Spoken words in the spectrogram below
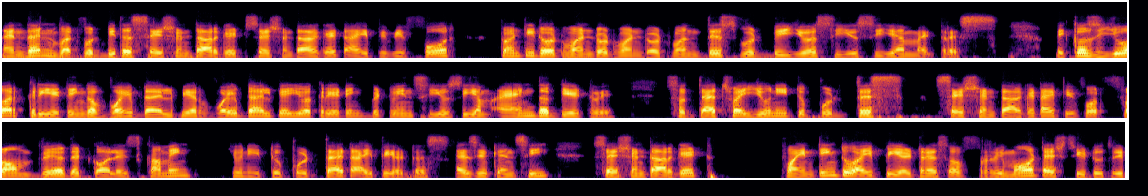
And then what would be the session target? Session target IPv4 20.1.1.1. This would be your CUCM address because you are creating a VoIP dial peer. VoIP dial peer you are creating between CUCM and the gateway. So that's why you need to put this session target IP4 from where that call is coming. You need to put that IP address. As you can see, session target pointing to IP address of remote H323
